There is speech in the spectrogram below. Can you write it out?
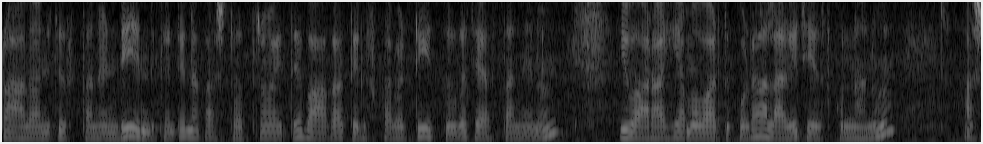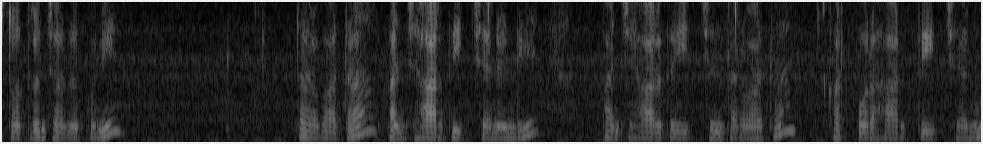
ప్రాధాన్యత ఇస్తానండి. ఎందుకంటే నాకు అష్టోత్తరం అయితే బాగా తెలుసు కాబట్టి ఎక్కువగా చేస్తాను నేను. ఈ వారాహి అమ్మవారిది కూడా అలాగే చేసుకున్నాను. అష్టోత్తరం చదువుకొని తర్వాత పంచహారతి ఇచ్చానండి. పంచహారతి ఇచ్చిన తర్వాత కర్పూర హారతి ఇచ్చాను.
